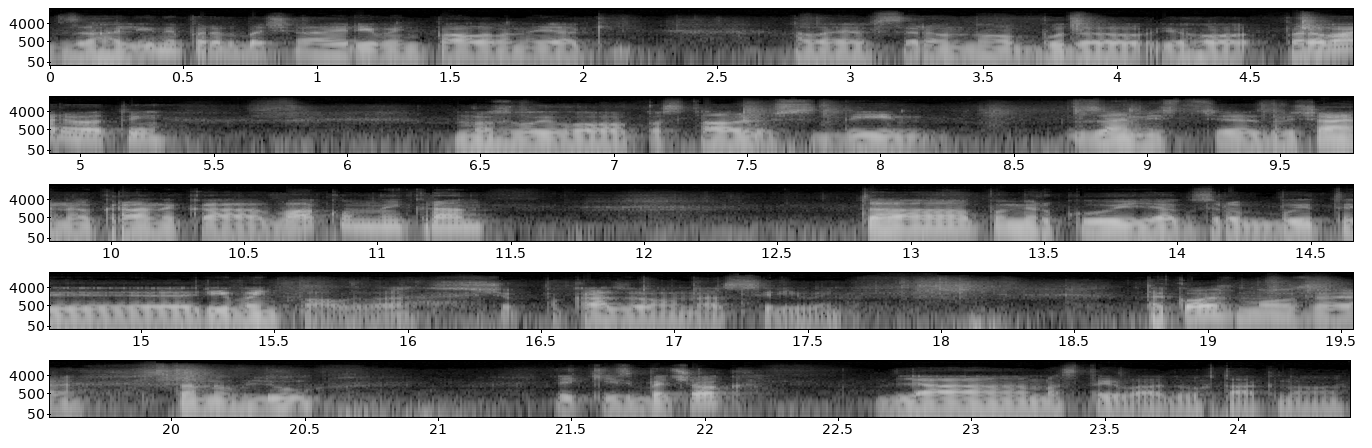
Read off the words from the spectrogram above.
взагалі не передбачає рівень палива ніякий. Але я все одно буду його переварювати. Можливо, поставлю сюди замість е, звичайного краника вакуумний кран. Та поміркую, як зробити рівень палива, щоб показував у нас рівень. Також може встановлю якийсь бачок для мастила двохтактного.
